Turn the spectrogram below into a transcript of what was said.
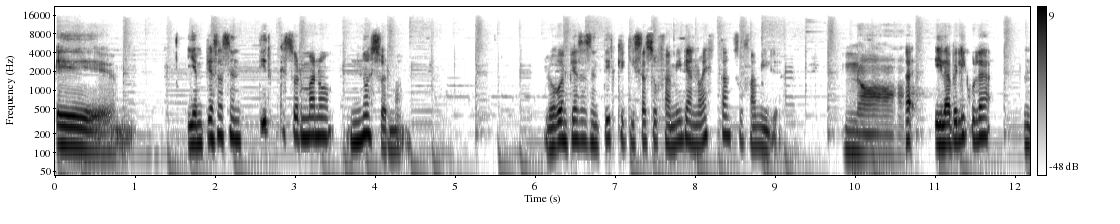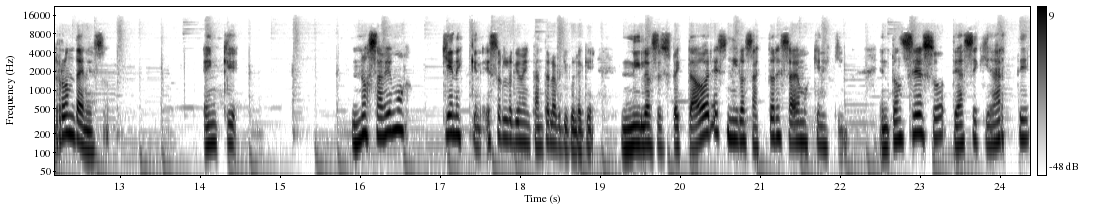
eh, y empieza a sentir que su hermano no es su hermano. Luego empieza a sentir que quizás su familia no es tan su familia. No. Ah, Y la película ronda en eso. En que no sabemos quién es quién. Eso es lo que me encantó de la película, que ni los espectadores ni los actores sabemos quién es quién. Entonces eso te hace quedarte,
